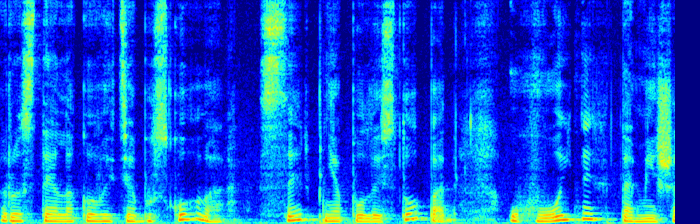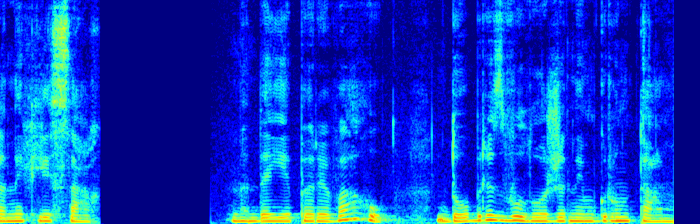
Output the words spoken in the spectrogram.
Росте лаковиця бускова з серпня по листопад у хвойних та мішаних лісах. Надає перевагу добре зволоженим ґрунтам.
